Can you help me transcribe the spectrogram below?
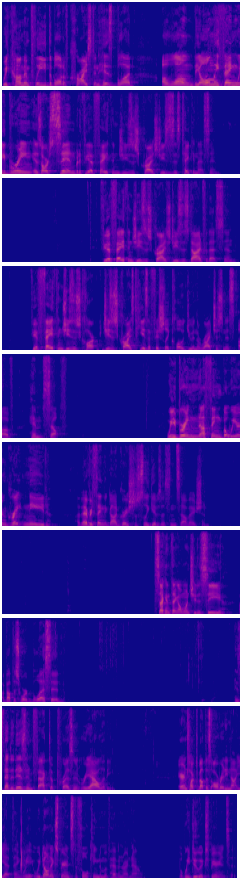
We come and plead the blood of Christ and his blood alone. The only thing we bring is our sin, but if you have faith in Jesus Christ, Jesus has taken that sin. If you have faith in Jesus Christ, Jesus died for that sin. If you have faith in Jesus, Jesus Christ, He has officially clothed you in the righteousness of Himself. We bring nothing, but we are in great need of everything that God graciously gives us in salvation. Second thing I want you to see about this word blessed is that it is, in fact, a present reality. Aaron talked about this already not yet thing. We, we don't experience the full kingdom of heaven right now, but we do experience it.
